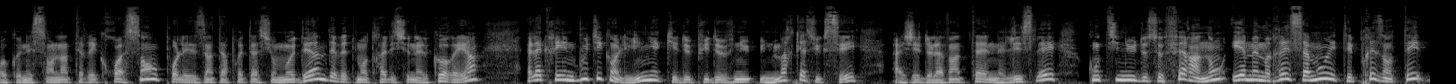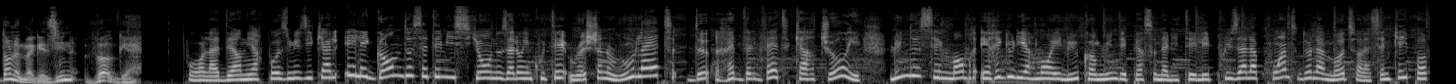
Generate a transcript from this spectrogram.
Reconnaissant l'intérêt croissant pour les interprétations modernes des vêtements traditionnels coréens, elle a créé une boutique en ligne qui est depuis devenue une marque à succès. Âgée de la vingtaine, Lisley continue de se faire un nom et a même récemment été présentée dans le magazine Vogue. Pour la dernière pause musicale élégante de cette émission, nous allons écouter Russian Roulette de Red Velvet car Joy, l'une de ses membres, est régulièrement élue comme l'une des personnalités les plus à la pointe de la mode sur la scène K-pop.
